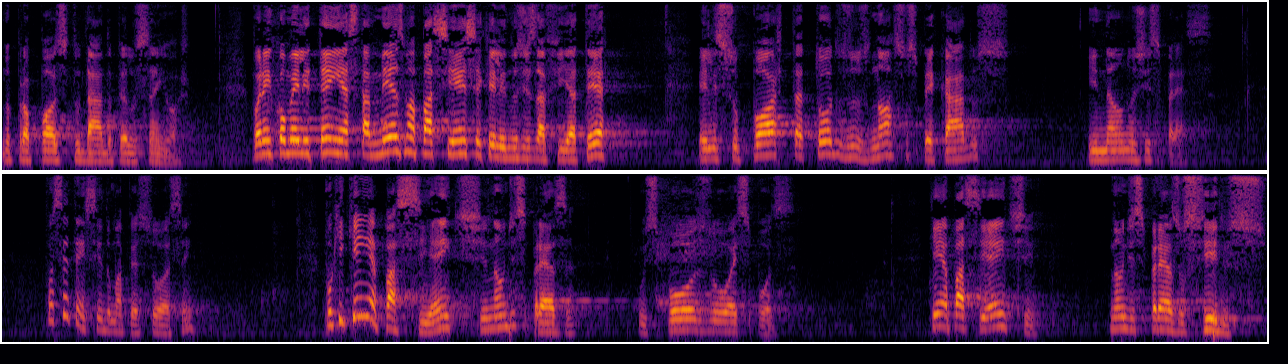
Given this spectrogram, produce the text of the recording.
no propósito dado pelo Senhor. Porém, como Ele tem esta mesma paciência que Ele nos desafia a ter, Ele suporta todos os nossos pecados e não nos despreza. Você tem sido uma pessoa assim? Porque quem é paciente não despreza o esposo ou a esposa. Quem é paciente não despreza os filhos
